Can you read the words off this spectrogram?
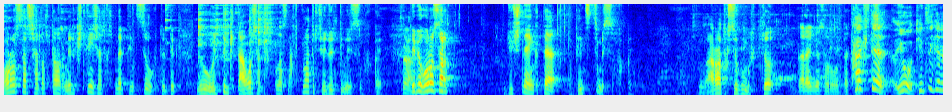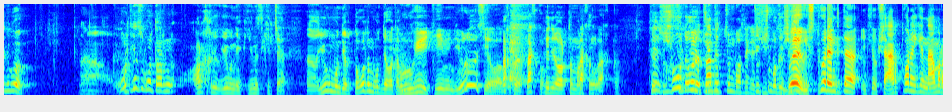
3 сар шалгалт аваад мэрэгжлийн шалгалтын дээр тэнцсэн хүүхдүүдийг нөгөө үлдэгдэл давгар шалгалтнаас автоматар чөлөөлдөг байсан байхгүй. Тэгээ би 3 сард жүжигчний ангитай тэнцсэн байсан байхгүй. 10 төгсөөгүй мөртлөө дараагийн сургуультай та гэхдээ юу тэнцэхээр нөгөө аа, урлагийн сургуульд орно орох юу нэг юунаас эхэлж байгаа. Аа, Юу мөнд яв дуулан муунд яваад байгаа. Үгүй тийм нь ерөөс яваагүй. Баггүй. Тэний ордон мордон. Баггүй. Тэгээ шууд өөрөө за бид болыг жүжигчин болыг Гүй 9 дугаар ангида илүү биш 10 дугаар ангийн намар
